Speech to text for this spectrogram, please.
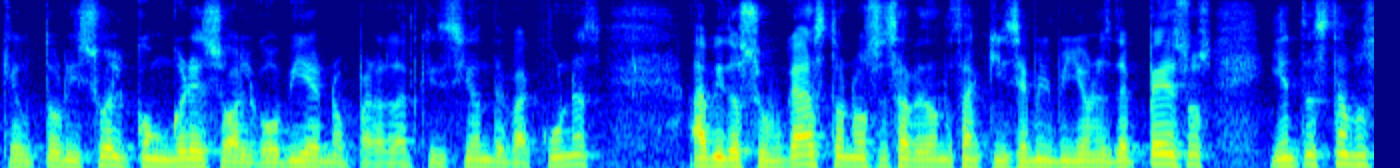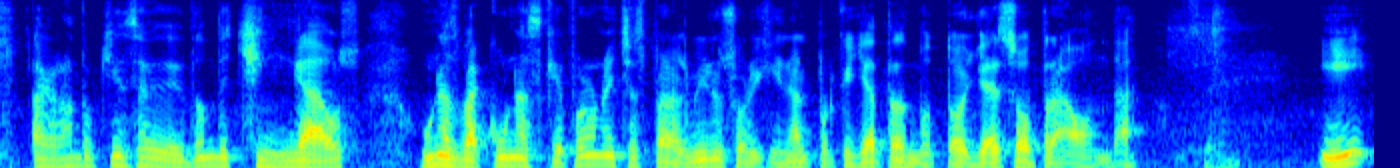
que autorizó el Congreso al gobierno para la adquisición de vacunas. Ha habido subgasto, no se sabe dónde están 15 mil millones de pesos, y entonces estamos agarrando quién sabe de dónde chingaos unas vacunas que fueron hechas para el virus original, porque ya transmutó, ya es otra onda, y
